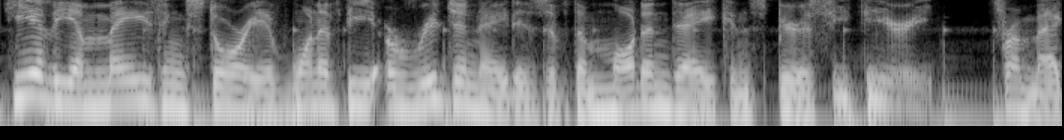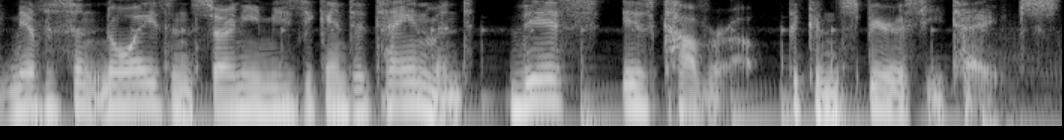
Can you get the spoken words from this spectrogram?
Hear the amazing story of one of the originators of the modern day conspiracy theory. From Magnificent Noise and Sony Music Entertainment, this is Cover Up The Conspiracy Tapes.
